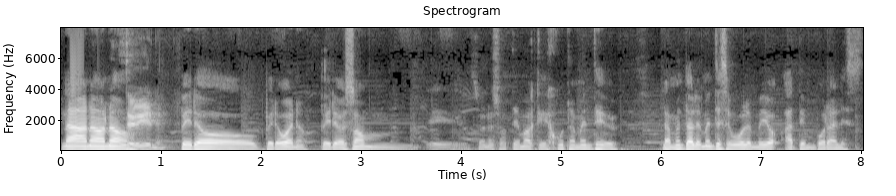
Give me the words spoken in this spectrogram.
no, no, no. Se viene. Pero, pero bueno, pero son, eh, son esos temas que justamente, lamentablemente, se vuelven medio atemporales.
